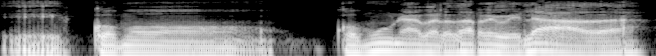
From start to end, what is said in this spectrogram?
eh, como, como una verdad revelada,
